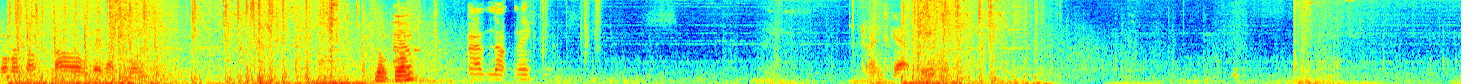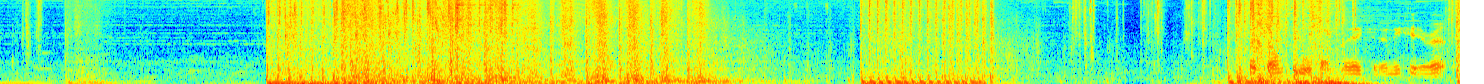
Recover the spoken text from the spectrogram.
One on top. Oh, they knocked me. Knocked one. I've knocked me. Trying to get. I can't see what's happening, I can only hear it.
